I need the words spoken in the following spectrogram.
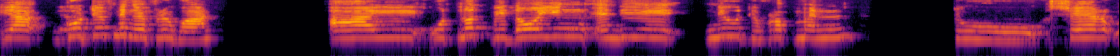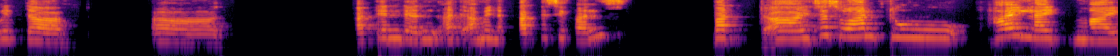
Yeah, good evening, everyone. I would not be knowing any new development to share with the uh, attendant, I I mean, the participants. But I just want to highlight my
